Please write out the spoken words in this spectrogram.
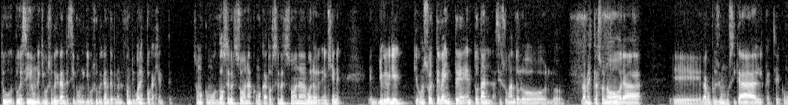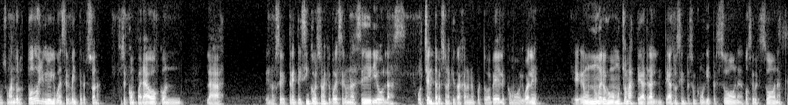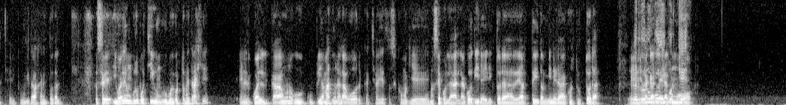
tú, tú decís un equipo súper grande, sí, pues un equipo súper grande, pero en el fondo igual es poca gente. Somos como 12 personas, como 14 personas, bueno, en general yo creo que, que, con suerte 20 en total, así sumando lo, la mezcla sonora, eh, la composición musical, ¿cachai? Como sumándolos todos, yo creo que pueden ser 20 personas. Entonces, comparados con las, eh, no sé, 35 personas que puede ser una serie o las 80 personas que trabajaron en Puerto Papel, es como igual es, eh, es, un número como mucho más teatral. En teatro siempre son como 10 personas, 12 personas, ¿cachai? Como que trabajan en total. Entonces, igual es un grupo chico, un grupo de cortometraje, en el cual cada uno cumplía más de una labor, ¿cachai? Entonces, como que, no sé, pues la, la Coti era directora de arte y también era constructora. Eh, Perdón, la Carla era por como... Qué?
